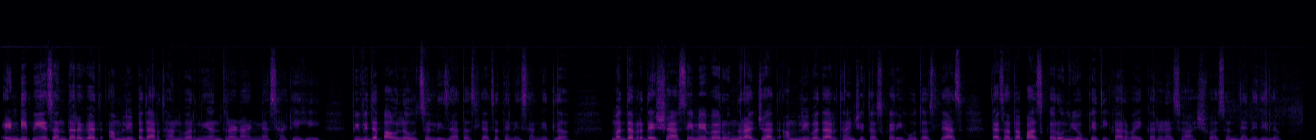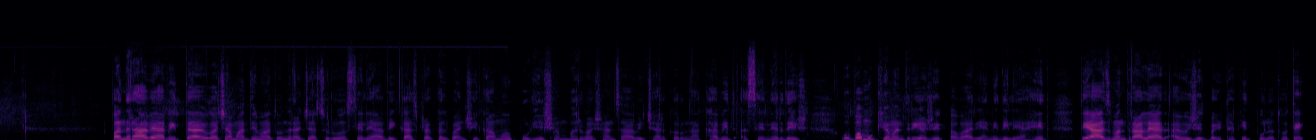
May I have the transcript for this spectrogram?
एनडीपीएस अंतर्गत अंमली पदार्थांवर नियंत्रण आणण्यासाठीही विविध पावलं उचलली जात असल्याचं त्यांनी सांगितलं. मध्य प्रदेशच्या सीमेवरून राज्यात अंमली पदार्थांची तस्करी होत असल्यास त्याचा तपास करून योग्य ती कारवाई करण्याचं आश्वासन त्यांनी दिलं. पंधराव्या वित्त आयोगाच्या माध्यमातून राज्यात सुरू असलेल्या विकास प्रकल्पांची कामं पुढील शंभर वर्षांचा विचार करून आखावीत असे निर्देश उपमुख्यमंत्री अजित पवार यांनी दिले आहेत. ते आज मंत्रालयात आयोजित बैठकीत बोलत होते.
